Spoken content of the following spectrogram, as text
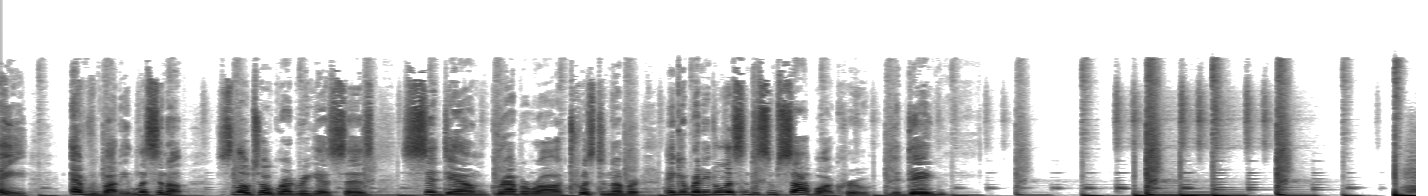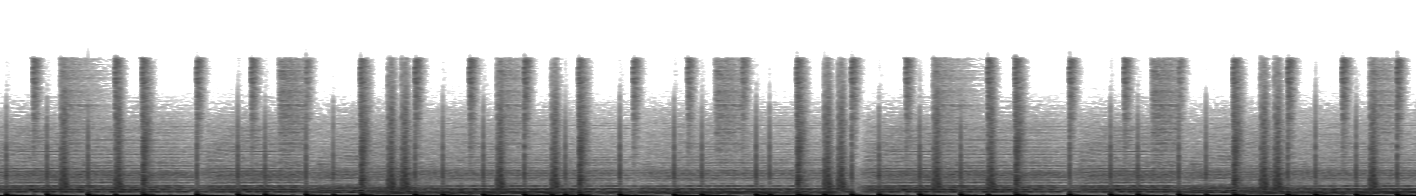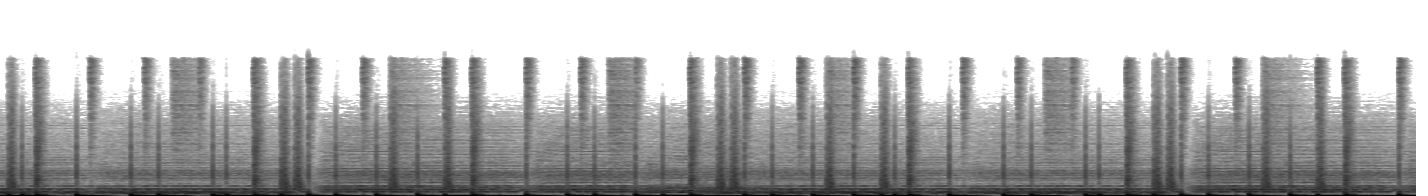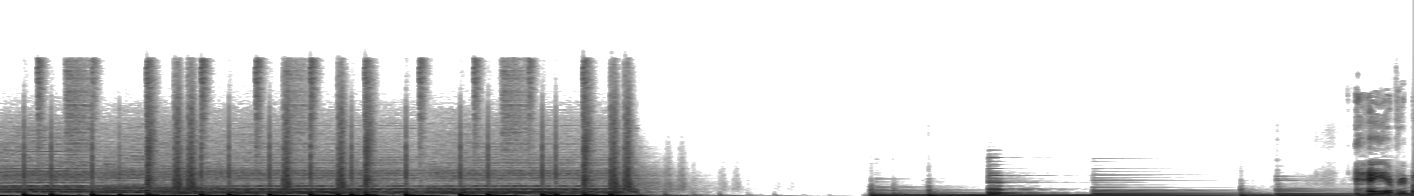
Hey, everybody, listen up. Slow Toke Rodriguez says, sit down, grab a raw, twist a number, and get ready to listen to some Sidewalk Crew. You dig?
